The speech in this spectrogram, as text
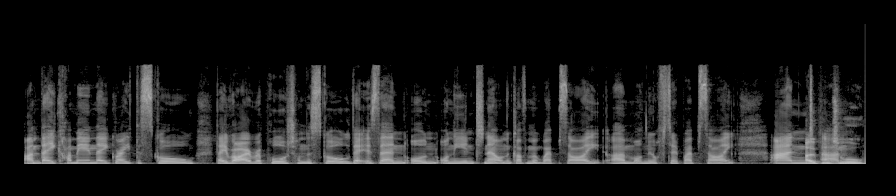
Um, they come in, they grade the school, they write a report on the school that is then on, on the internet, on the government website, um, on the Ofsted website. And Open to um, all.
